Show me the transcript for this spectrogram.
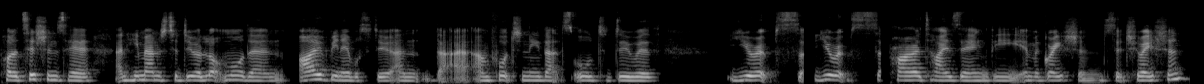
politicians here, and he managed to do a lot more than I've been able to do. And that unfortunately that's all to do with Europe's Europe's prioritizing the immigration situation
